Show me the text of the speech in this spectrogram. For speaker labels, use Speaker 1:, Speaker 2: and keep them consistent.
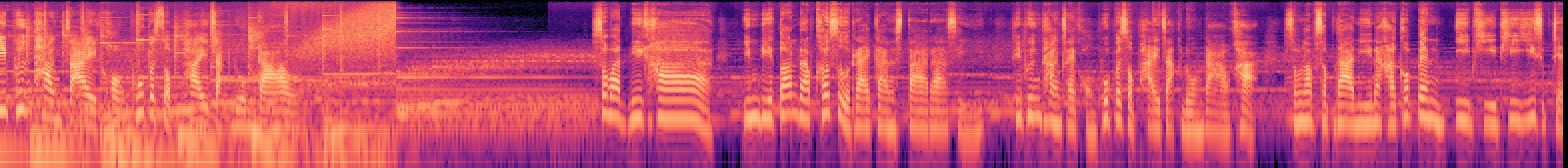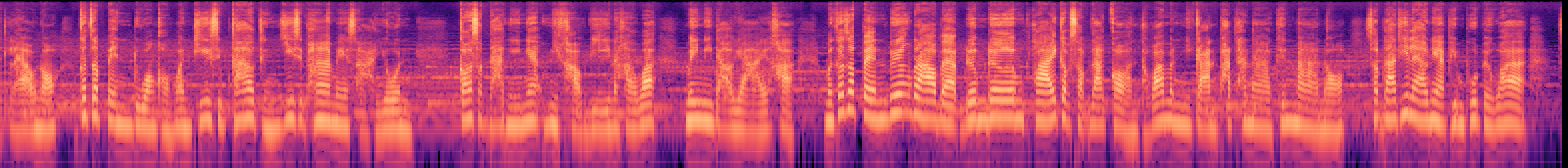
Speaker 1: ที่พึ่งทางใจของผู้ประสบภัยจากดวงดาว สวัสดีค่ะ ยินดีต้อนรับเข้าสู่รายการสตาร์ราศีที่พึ่งทางใจของผู้ประสบภัยจากดวงดาวค่ะสำหรับสัปดาห์นี้นะคะ ก็เป็น EP ที่ 27 แล้วเนาะก็จะเป็นดวงของวันที่ 19ถึง25 เมษายน ก็สัปดาห์นี้เนี่ยมีข่าวดีนะคะว่าไม่มีดาวย้ายค่ะ มันก็จะเป็นเรื่องราวแบบเดิมๆ คล้ายกับสัปดาห์ก่อน แต่ว่ามันมีการพัฒนาขึ้นมาเนาะสัปดาห์ที่แล้วเนี่ยพิมพ์พูดไปว่า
